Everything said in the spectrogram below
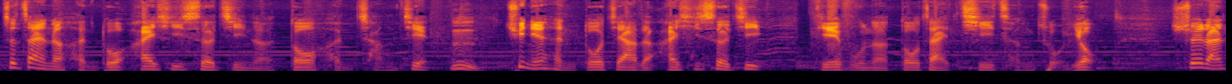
这在呢很多 IC 设计呢都很常见。嗯，去年很多家的 IC 设计跌幅呢都在七成左右。虽然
